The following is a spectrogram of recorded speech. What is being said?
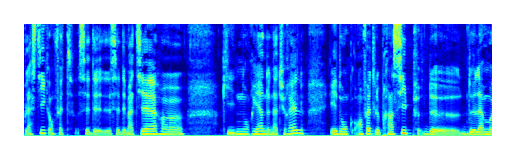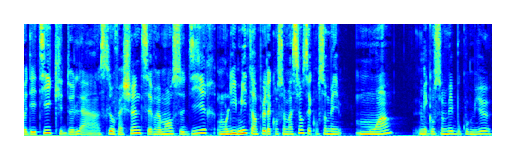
plastiques en fait. C'est des, des, matières qui n'ont rien de naturel. Et donc, en fait, le principe de, de la mode éthique, de la slow fashion, c'est vraiment se dire, on limite un peu la consommation, c'est consommer moins, mais mhm. consommer beaucoup mieux.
